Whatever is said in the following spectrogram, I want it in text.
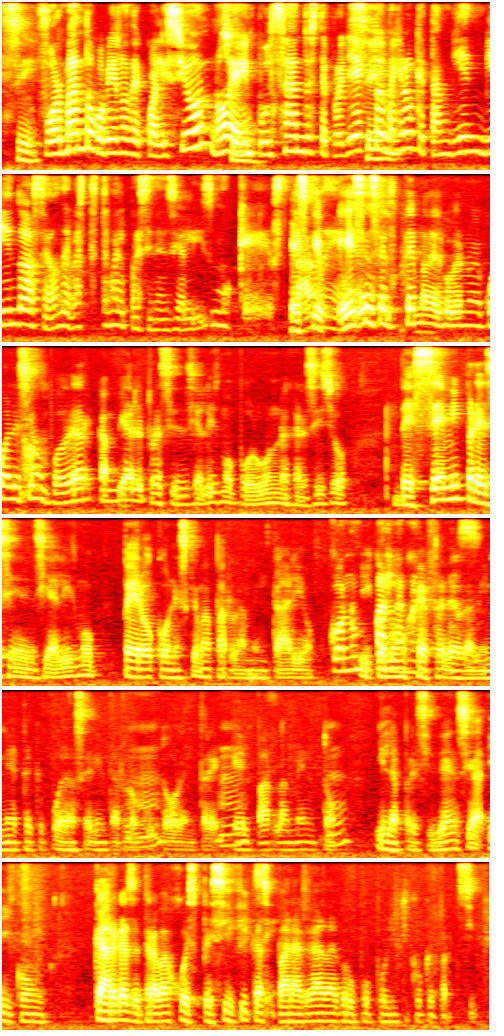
sí. formando gobierno de coalición, ¿no? E impulsando este proyecto. Imagino que también viendo hacia dónde va este tema del presidencialismo que está Es que ese es el tema del gobierno de coalición, poder cambiar el presidencialismo por un ejercicio de semipresidencialismo, pero con esquema parlamentario y con un jefe de gabinete que pueda ser interlocutor entre el parlamento y la presidencia y con cargas de trabajo específicas para cada grupo político que participe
